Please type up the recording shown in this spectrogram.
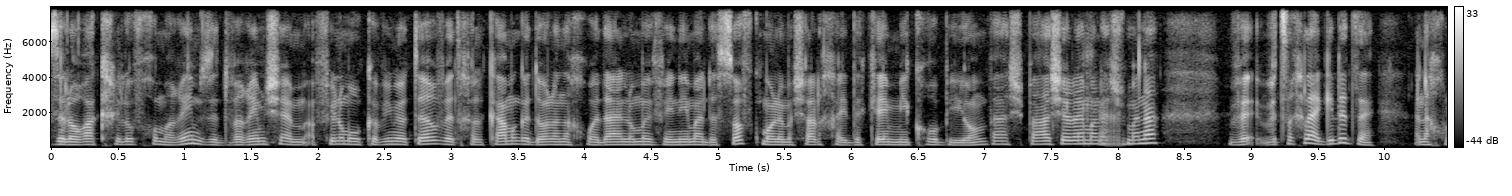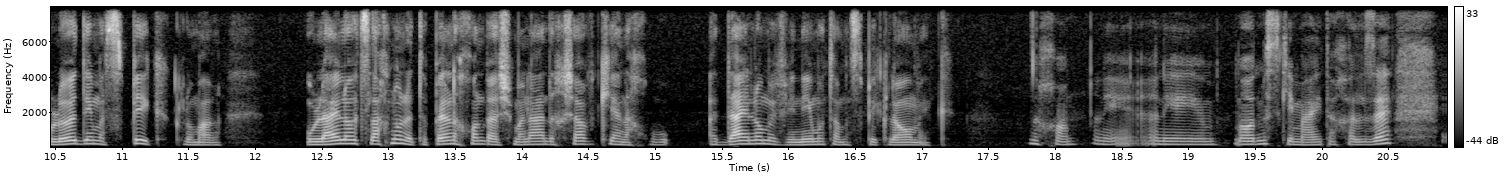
זה לא רק חילוף חומרים, זה דברים שהם אפילו מורכבים יותר, ואת חלקם הגדול אנחנו עדיין לא מבינים עד הסוף, כמו למשל חיידקי מיקרוביום וההשפעה שלהם כן. על השמנה. ו- וצריך להגיד את זה, אנחנו לא יודעים מספיק, כלומר, אולי לא הצלחנו לטפל נכון בהשמנה עד עכשיו, כי אנחנו עדיין לא מבינים אותה מספיק לעומק. נכון, אני, אני מאוד מסכימה איתך על זה. Uh,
